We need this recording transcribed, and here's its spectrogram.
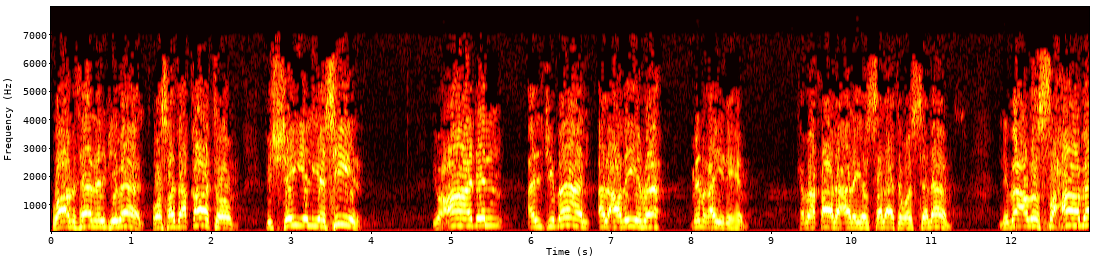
وأمثال الجبال وصدقاتهم بالشيء اليسير يعادل الجبال العظيمة من غيرهم. كما قال عليه الصلاة والسلام لبعض الصحابة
